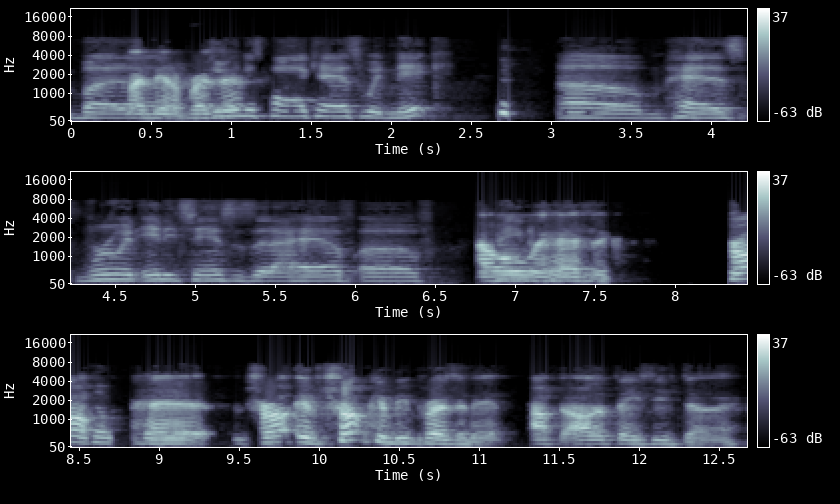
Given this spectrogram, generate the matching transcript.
But Like being a uh, president? doing this podcast with Nick um, has ruined any chances that I have of. No, being the it hasn't. Trump had Trump. If Trump can be president after all the things he's done,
